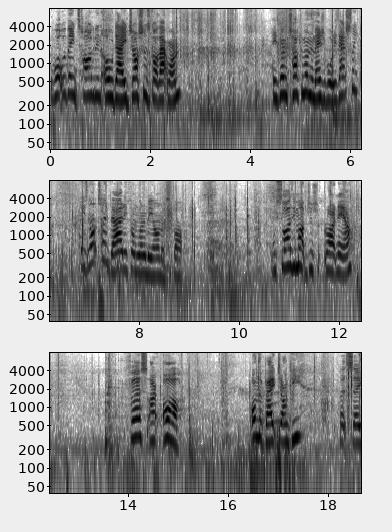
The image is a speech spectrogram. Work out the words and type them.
What we've been targeting all day. Josh has got that one. He's going to chuck him on the measure board. He's actually, he's not too bad if I'm going to be honest, but we'll size him up just right now. First, I, oh, on the bait junkie. Let's see.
